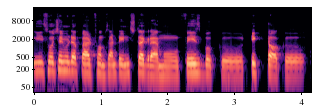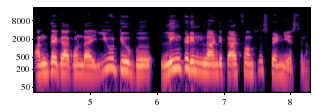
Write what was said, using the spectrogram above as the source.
ఈ సోషల్ మీడియా ప్లాట్ఫామ్స్ అంటే ఇన్స్టాగ్రాము ఫేస్బుక్ టిక్టాక్ అంతేకాకుండా యూట్యూబ్ లింక్డ్ ఇన్ లాంటి ప్లాట్ఫామ్స్ స్పెండ్ చేస్తున్నాం.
